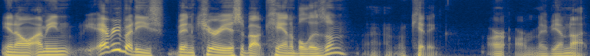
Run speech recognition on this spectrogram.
You know, I mean, everybody's been curious about cannibalism. I'm kidding. Or, or maybe I'm not.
